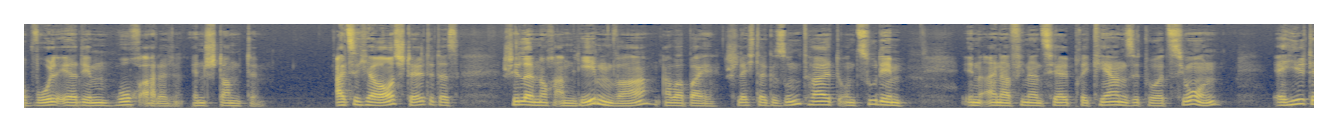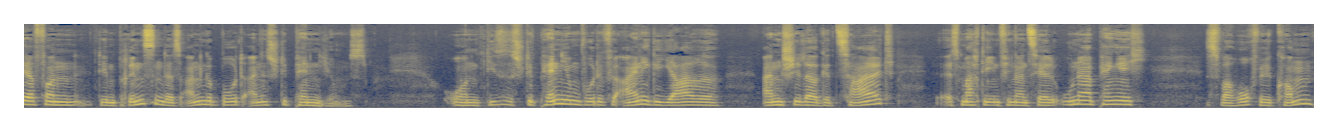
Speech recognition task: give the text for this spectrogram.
obwohl er dem Hochadel entstammte. Als sich herausstellte, dass Schiller noch am Leben war, aber bei schlechter Gesundheit und zudem in einer finanziell prekären Situation, erhielt er von dem Prinzen das Angebot eines Stipendiums. Und dieses Stipendium wurde für einige Jahre an Schiller gezahlt. Es machte ihn finanziell unabhängig. Es war hochwillkommen.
